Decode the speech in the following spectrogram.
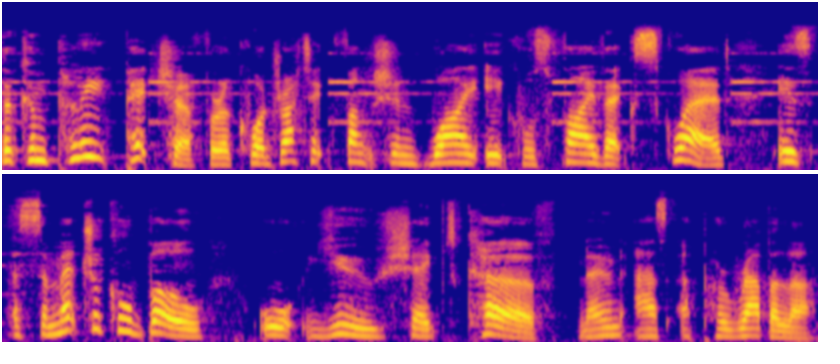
The complete picture for a quadratic function y equals 5x squared is a symmetrical bowl or U-shaped curve known as a parabola.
